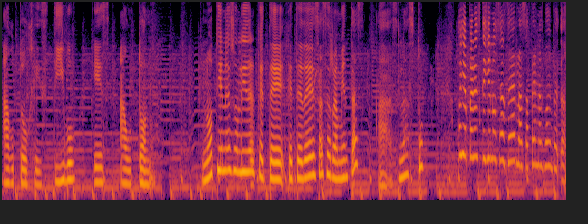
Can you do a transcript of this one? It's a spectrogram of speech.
autogestivo es autónomo. ¿No tienes un líder que te, que te dé esas herramientas? Hazlas tú. Oye, pero es que yo no sé hacerlas, apenas voy a empezar.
